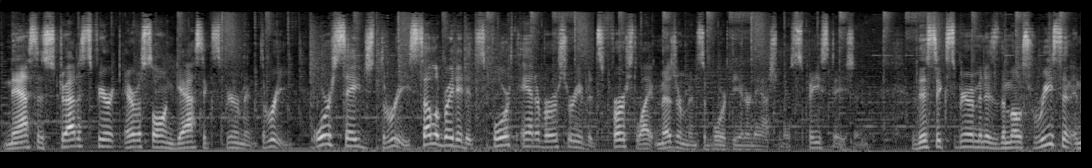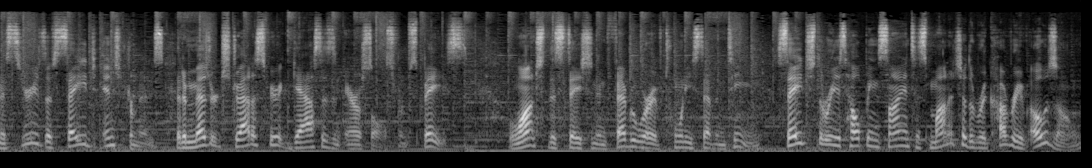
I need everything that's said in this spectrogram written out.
NASA's Stratospheric Aerosol and Gas Experiment 3, or SAGE 3, celebrated its fourth anniversary of its first light measurements aboard the International Space Station. This experiment is the most recent in a series of SAGE instruments that have measured stratospheric gases and aerosols from space. Launched the station in February of 2017, SAGE 3 is helping scientists monitor the recovery of ozone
